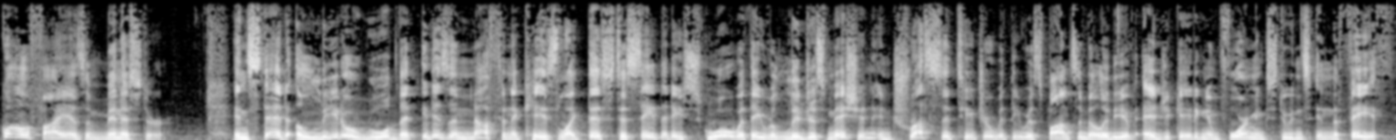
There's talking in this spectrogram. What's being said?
qualify as a minister. Instead, Alito ruled that it is enough in a case like this to say that a school with a religious mission entrusts a teacher with the responsibility of educating and forming students in the faith.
